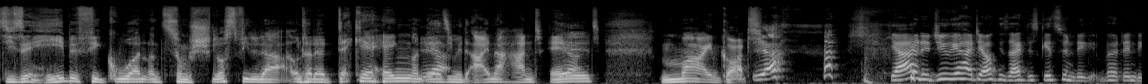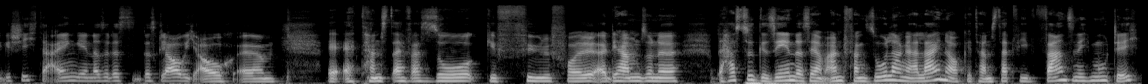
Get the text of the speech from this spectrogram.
diese Hebefiguren und zum Schluss, wie die da unter der Decke hängen und Ja. er sie mit einer Hand hält. Mein Gott. Ja. Ja, die Jury hat ja auch gesagt, es geht so in die, wird in die Geschichte eingehen. Also das, das glaube ich auch. Ähm, er, er tanzt einfach so gefühlvoll. Äh, Die haben so eine, da hast du gesehen, dass er am Anfang so lange alleine auch getanzt hat, wie wahnsinnig mutig.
